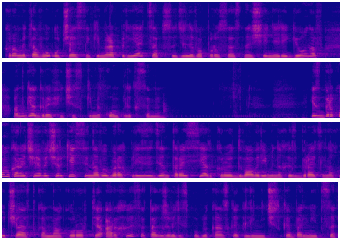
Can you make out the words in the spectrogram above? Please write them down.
Кроме того, участники мероприятия обсудили вопросы оснащения регионов ангиографическими комплексами. Избирком Карачаева-Черкесии на выборах президента России откроет два временных избирательных участка на курорте Архыз, а также в Республиканской клинической больнице.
